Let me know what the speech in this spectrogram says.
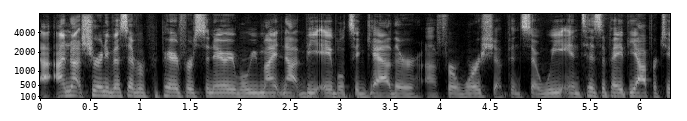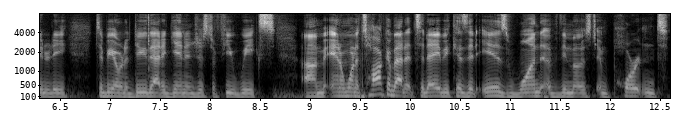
I'm not sure any of us ever prepared for a scenario where we might not be able to gather uh, for worship. And so we anticipate the opportunity to be able to do that again in just a few weeks. Um, and I want to talk about it today because it is one of the most important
